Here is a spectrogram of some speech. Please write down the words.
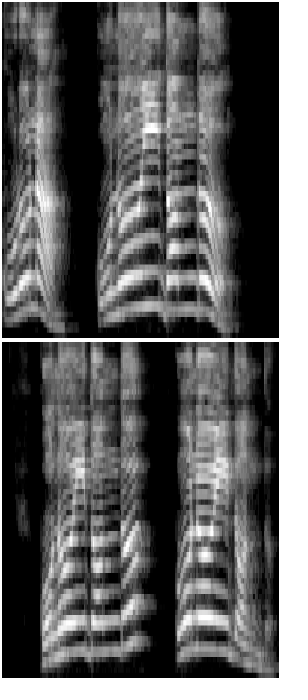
করো না, কোনোই দ্বন্দ্ব। কোনোই দ্বন্দ্ব কোনোই দ্বন্দ্ব।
